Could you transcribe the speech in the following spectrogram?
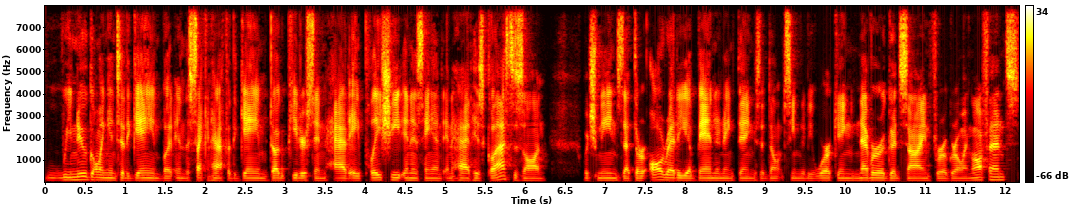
we knew going into the game, but in the second half of the game, Doug Pederson had a play sheet in his hand and had his glasses on, which means that they're already abandoning things that don't seem to be working. Never a good sign for a growing offense.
